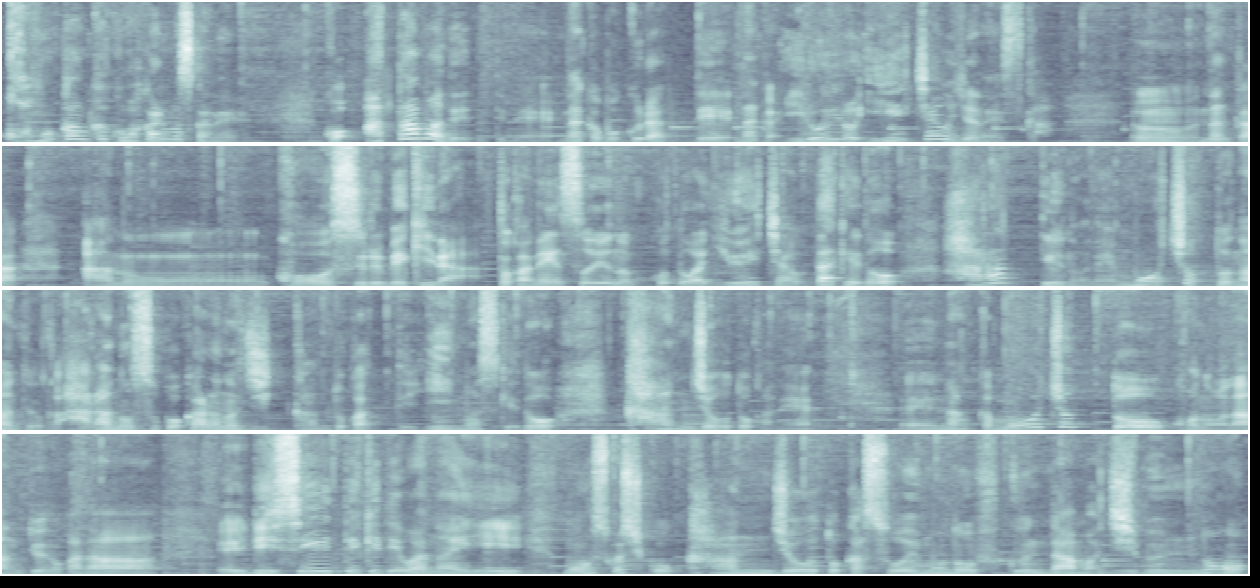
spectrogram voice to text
この感覚分かりますかね？こう頭でってねなんか僕らってなんかいろいろ言えちゃうじゃないですか。うん、なんか、あのー、こうするべきだとかね、そういうのことは言えちゃう。だけど、腹っていうのはね、もうちょっと、なんていうのか、腹の底からの実感とかって言いますけど、感情とかね、えー、なんかもうちょっと、この、なんていうのかな、えー、理性的ではない、もう少しこう、感情とかそういうものを含んだ、まあ、自分の、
